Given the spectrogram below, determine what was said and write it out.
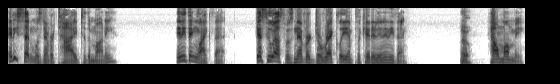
Eddie Sutton was never tied to the money. Anything like that. Guess who else was never directly implicated in anything? Who? Hal Mumme.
